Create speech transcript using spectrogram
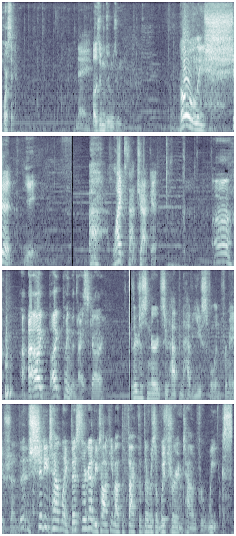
Horse it. Nay. Oh, zoom, zoom, zoom. Holy shit! Yeah. I liked that jacket. Uh, I, I, like, I like playing the nice guy. They're just nerds who happen to have useful information. A shitty town like this, they're gonna be talking about the fact that there was a witcher in town for weeks.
